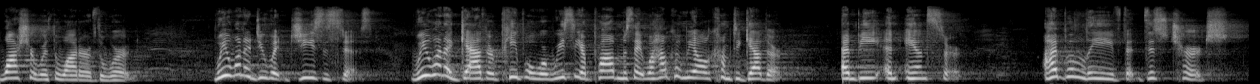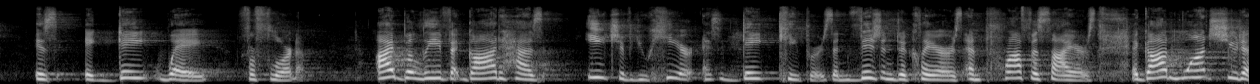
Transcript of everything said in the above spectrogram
wash her with the water of the word. We want to do what Jesus does. We want to gather people where we see a problem and say, well, how can we all come together and be an answer? I believe that this church is a gateway for Florida. I believe that God has each of you here as gatekeepers and vision declarers and prophesiers. And God wants you to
